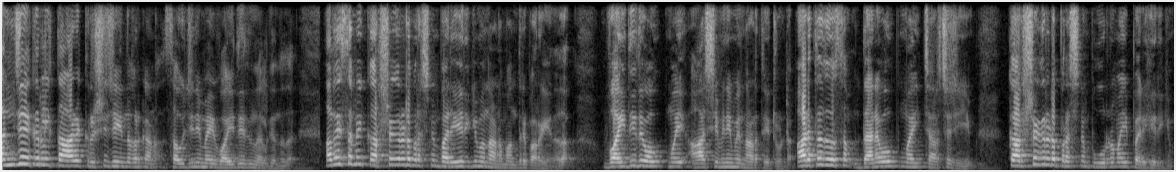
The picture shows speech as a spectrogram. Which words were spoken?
അഞ്ച് ഏക്കറിൽ താഴെ കൃഷി ചെയ്യുന്നവർക്കാണ് സൗജന്യമായി വൈദ്യുതി നൽകുന്നത്? അതേസമയം കർഷകരുടെ പ്രശ്നം പരിഹരിക്കുമെന്നാണ് മന്ത്രി പറയുന്നത്. വൈദ്യുതി വകുപ്പുമായി ആശയവിനിമയം നടത്തിയിട്ടുണ്ട്. അടുത്ത ദിവസം ധനവകുപ്പുമായി ചർച്ച ചെയ്യും. കർഷകരുടെ പ്രശ്നം പൂർണമായി പരിഹരിക്കും.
